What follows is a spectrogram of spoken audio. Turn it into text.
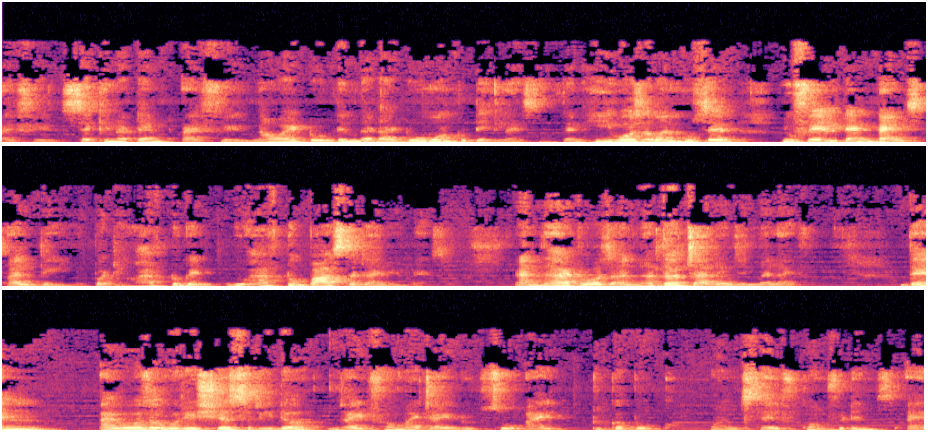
I failed. Second attempt I failed. Now I told him that I don't want to take license. Then he was the one who said, "You failed ten times. I'll pay you, but you have to get, you have to pass the driving test." And that was another challenge in my life. Then I was a voracious reader right from my childhood, so I took a book on self confidence. I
